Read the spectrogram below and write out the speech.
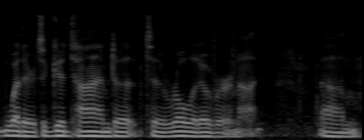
whether it's a good time to to roll it over or not. Um,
